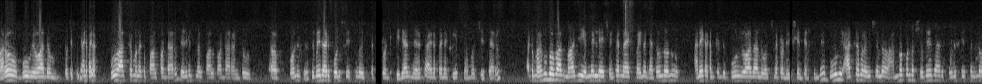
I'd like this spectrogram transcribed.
మరో భూ వివాదం వచ్చేసింది ఆయన పైన భూ ఆక్రమణకు పాల్పడ్డారు బెదిరింపులకు పాల్పడ్డారంటూ పోలీసు సుబేదారి పోలీస్ స్టేషన్లో ఇచ్చినటువంటి ఫిర్యాదు మేరకు ఆయన పైన కేసు నమోదు చేశారు. అటు మహబూబాబాద్ మాజీ ఎమ్మెల్యే శంకర్ నాయక్ పైన గతంలోనూ అనేక రకమైనటువంటి భూ వివాదాలు వచ్చినటువంటి విషయం తెలిసిందే. భూమి ఆక్రమణ విషయంలో హన్మకొండ సుబేదారి పోలీస్ స్టేషన్లో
